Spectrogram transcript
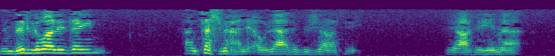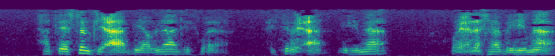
من بر الوالدين أن تسمح لأولادك بزيارة زيارتهما حتى يستمتعا بأولادك ويجتمعا بهما ويأنسا بهما.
